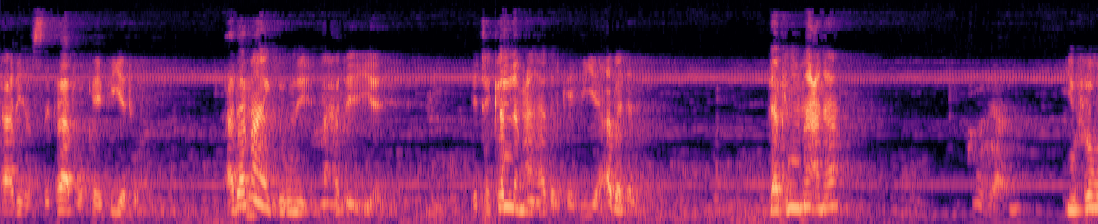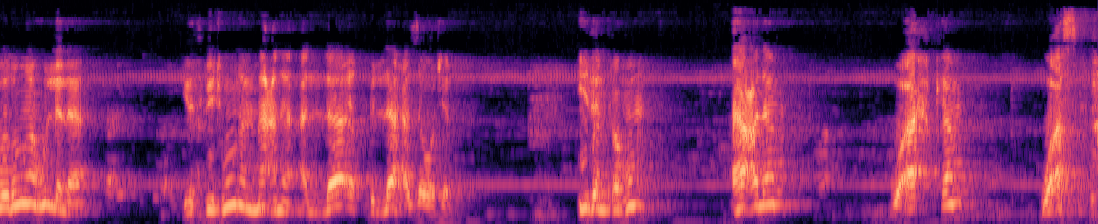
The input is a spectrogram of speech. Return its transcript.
هذه الصفات وكيفيتها. هذا ما يقدرون ما حد يتكلم عن هذه الكيفية أبدا. لكن المعنى يفوضونه ولا لا؟ يثبتون المعنى اللائق بالله عز وجل. إذا فهم أعلم وأحكم وأسلم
